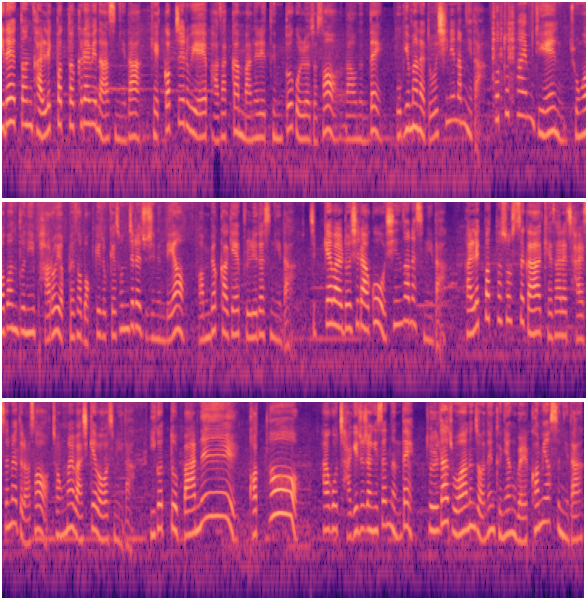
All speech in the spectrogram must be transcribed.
기대했던 갈릭 버터 크랩이 나왔습니다. 게 껍질 위에 바삭한 마늘이 듬뿍 올려져서 나오는데 보기만 해도 신이 납니다. 포토타임 뒤엔 종업원 분이 바로 옆에서 먹기 좋게 손질해 주시는데요. 완벽하게 분리됐습니다. 집게발도 실하고 신선했습니다. 갈릭 버터 소스가 게살에 잘 스며들어서 정말 맛있게 먹었습니다. 이것도 마늘, 버터 하고 자기 주장이 셌는데 둘 다 좋아하는 저는 그냥 웰컴이었습니다.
